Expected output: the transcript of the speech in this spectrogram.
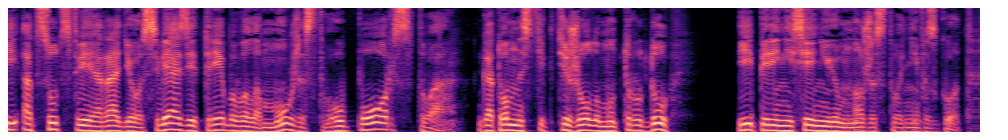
и отсутствие радиосвязи требовала мужества, упорства, готовности к тяжелому труду и перенесению множества невзгод.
